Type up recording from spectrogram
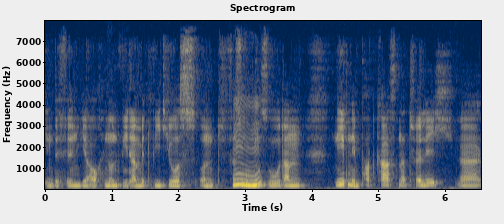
den befüllen wir auch hin und wieder mit Videos und versuchen mhm. so dann neben dem Podcast natürlich äh,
